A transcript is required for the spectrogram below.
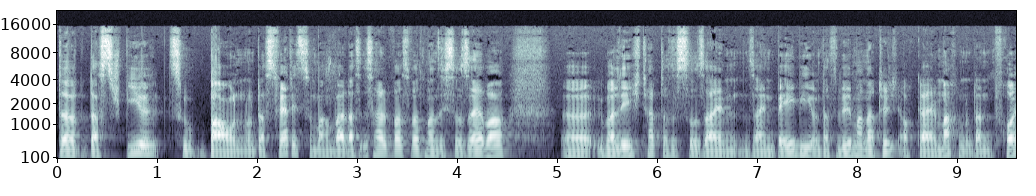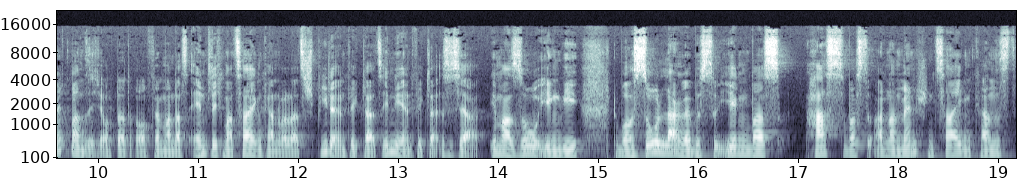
da, das Spiel zu bauen und das fertig zu machen, weil das ist halt was, was man sich so selber äh, überlegt hat, das ist so sein, sein Baby und das will man natürlich auch geil machen. Und dann freut man sich auch darauf, wenn man das endlich mal zeigen kann, weil als Spieleentwickler, als Indie-Entwickler ist es ja immer so irgendwie, du brauchst so lange, bis du irgendwas hast, was du anderen Menschen zeigen kannst,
